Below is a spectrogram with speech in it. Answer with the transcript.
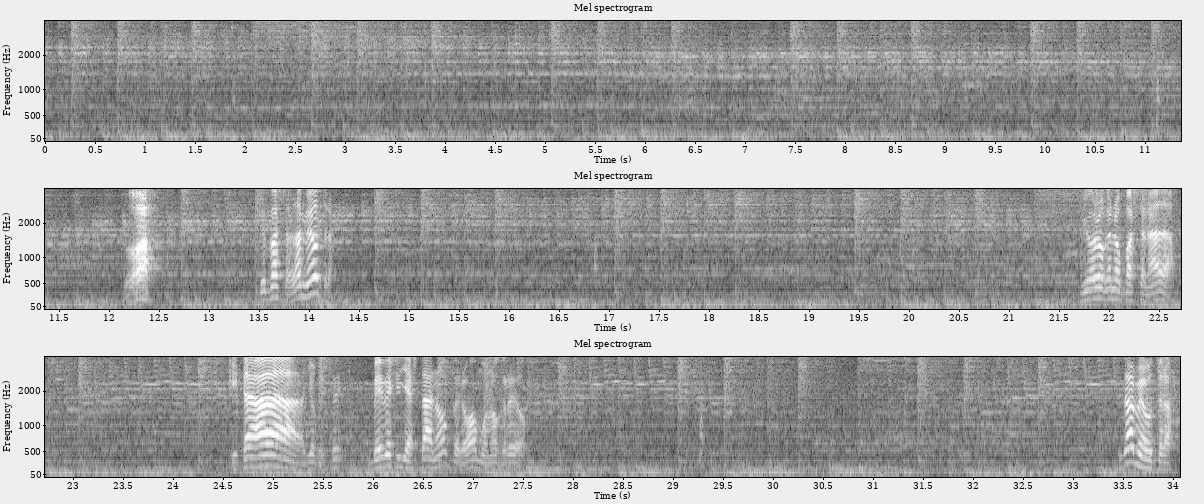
¡Ah! ¿Qué pasa? Dame otra. Yo creo que no pasa nada. Quizá, yo qué sé, bebes y ya está, ¿no? Pero vamos, no creo. Dame otra.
